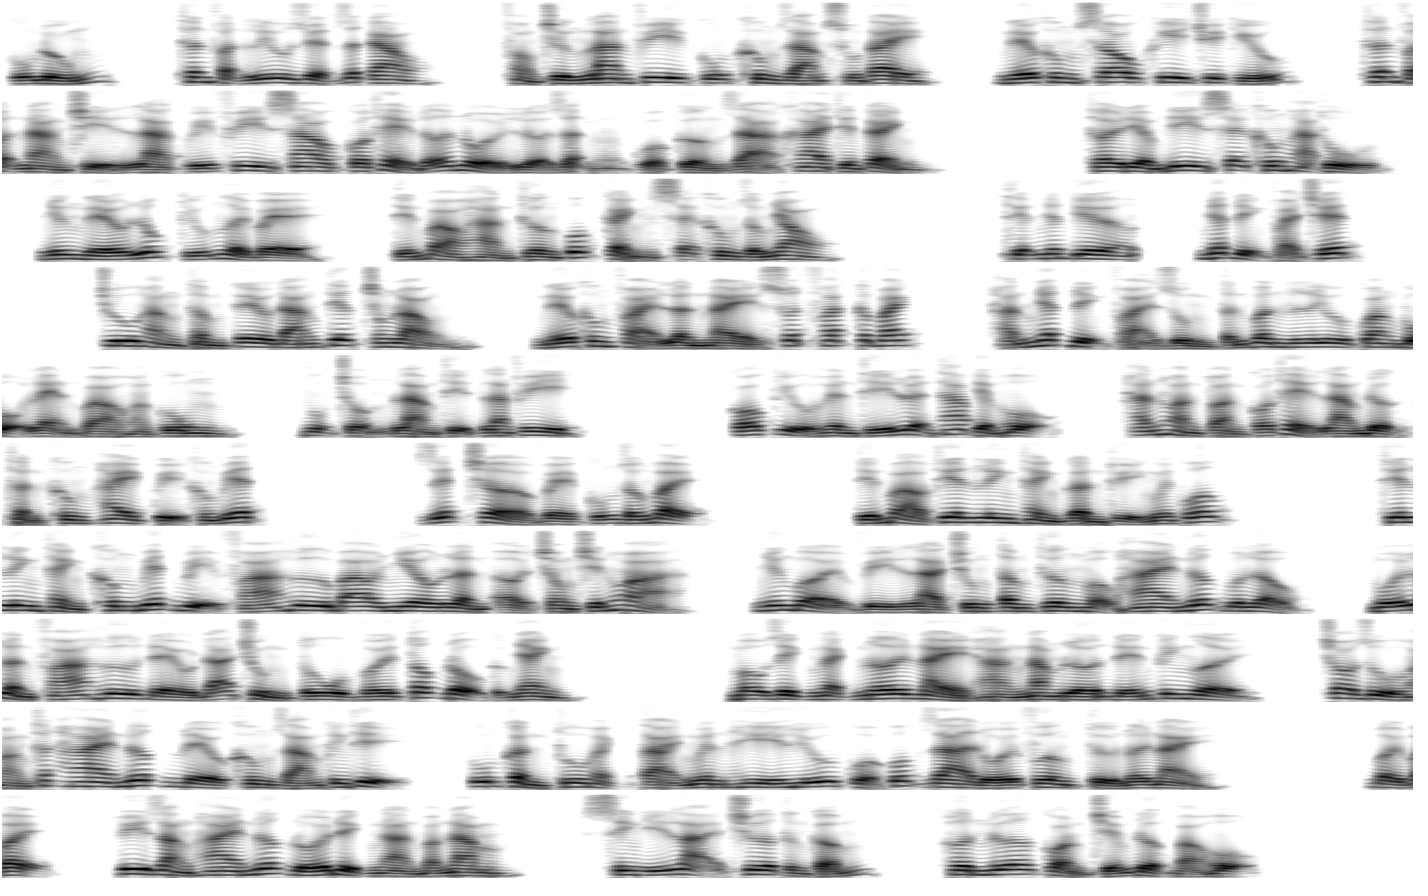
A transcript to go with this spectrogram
Cũng đúng, thân phận lưu duyệt rất cao, phòng trường lan phi cũng không dám xuống tay nếu không sau khi truy cứu, thân phận nàng chỉ là quý phi sao có thể đỡ nổi lửa giận của cường giả khai thiên cảnh. Thời điểm đi sẽ không hạ thủ, nhưng nếu lúc cứu người về, tiến vào hàn thương quốc cảnh sẽ không giống nhau. Thiện nhân kia, nhất định phải chết. Chu hằng thầm kêu đáng tiếc trong lòng, nếu không phải lần này xuất phát cấp bách, hắn nhất định phải dùng tấn vân lưu quang bộ lẹn vào hoàng cung, vụ trộm làm thịt lan phi. Có cựu huyền thí luyện tháp tiềm hộ, hắn hoàn toàn có thể làm được thần không hay quỷ không biết. Giết trở về cũng giống vậy. Tiến vào thiên linh thành gần thủy nguyên quốc. Thiên linh thành không biết bị phá hư bao nhiêu lần ở trong chiến hỏa, nhưng bởi vì là trung tâm thương mậu hai nước buôn lậu mỗi lần phá hư đều đã trùng tu với tốc độ cực nhanh. Mậu dịch ngạch nơi này hàng năm lớn đến kinh người, cho dù hoàng thất hai nước đều không dám kinh thị, cũng cần thu hoạch tài nguyên hy hữu của quốc gia đối phương từ nơi này. Bởi vậy, tuy rằng hai nước đối địch ngàn vạn năm, sinh ý lại chưa từng cấm, hơn nữa còn chiếm được bảo hộ.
